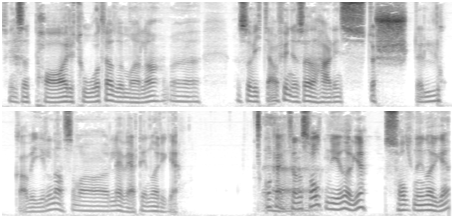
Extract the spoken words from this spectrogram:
Så finnes det et par 32-modeller. eh, Men så vidt jeg har funnet, så er det her den største lukka-bilen da, som var levert i Norge. Ok, så den er solgt ny i Norge? solgt ny i Norge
